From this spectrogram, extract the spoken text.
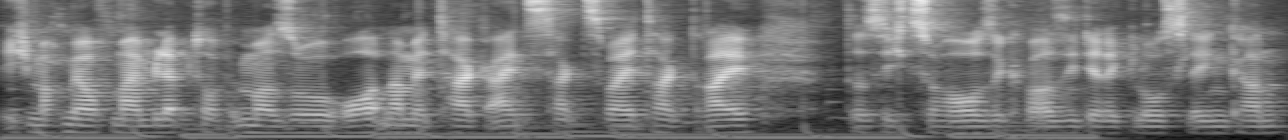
Ich mache mir auf meinem Laptop immer so Ordner mit Tag 1, Tag 2, Tag 3, dass ich zu Hause quasi direkt loslegen kann.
